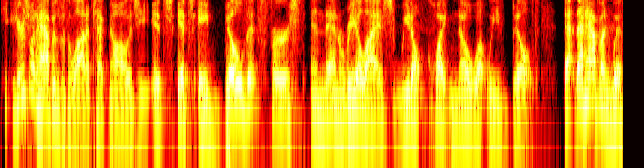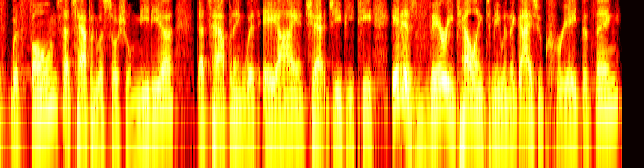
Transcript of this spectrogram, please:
here's what happens with a lot of technology. It's it's a build it first and then realize we don't quite know what we've built. That that happened with with phones. That's happened with social media. That's happening with AI and Chat GPT. It is very telling to me when the guys who create the thing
